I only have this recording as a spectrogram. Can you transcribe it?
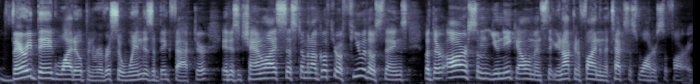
very big, wide open river, so wind is a big factor. It is a channelized system, and I'll go through a few of those things, but there are some unique elements that you're not going to find in the Texas Water Safari.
